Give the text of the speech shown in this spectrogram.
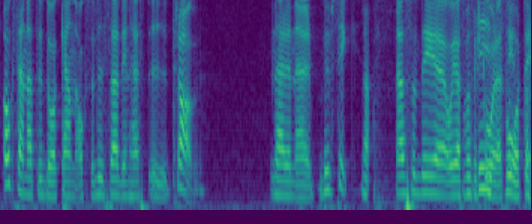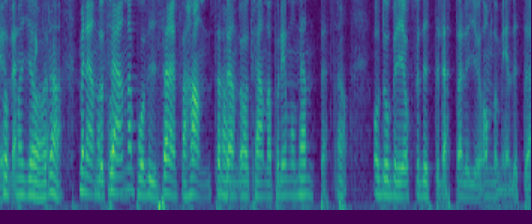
Och sen att du då kan också visa din häst i trav när den är busig. Ja. Alltså det, och jag Fast det är förstår ju att svårt, det alltså, inte är lätt. man Liksom. göra? Men ändå får- träna på att visa den för hand så att Ja. du ändå har tränat på det momentet. Ja. Och Då blir det också lite lättare ju om de är lite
